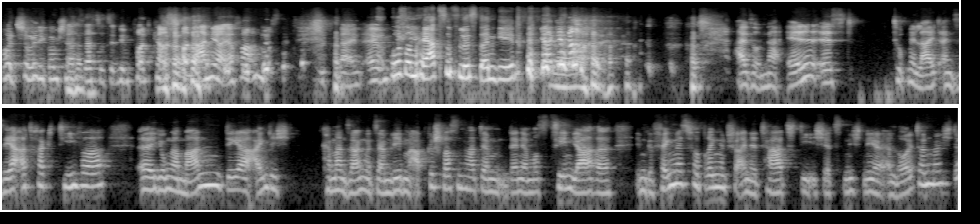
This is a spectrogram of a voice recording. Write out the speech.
Oh, Entschuldigung, Schatz, dass du es in dem Podcast von Anja erfahren musst. Nein. Ähm, Wo es um Herzenflüstern geht. Ja, genau. Also, Nael ist, tut mir leid, ein sehr attraktiver äh, junger Mann, der eigentlich kann man sagen, mit seinem Leben abgeschlossen hat, denn, denn, er muss zehn Jahre im Gefängnis verbringen für eine Tat, die ich jetzt nicht näher erläutern möchte.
